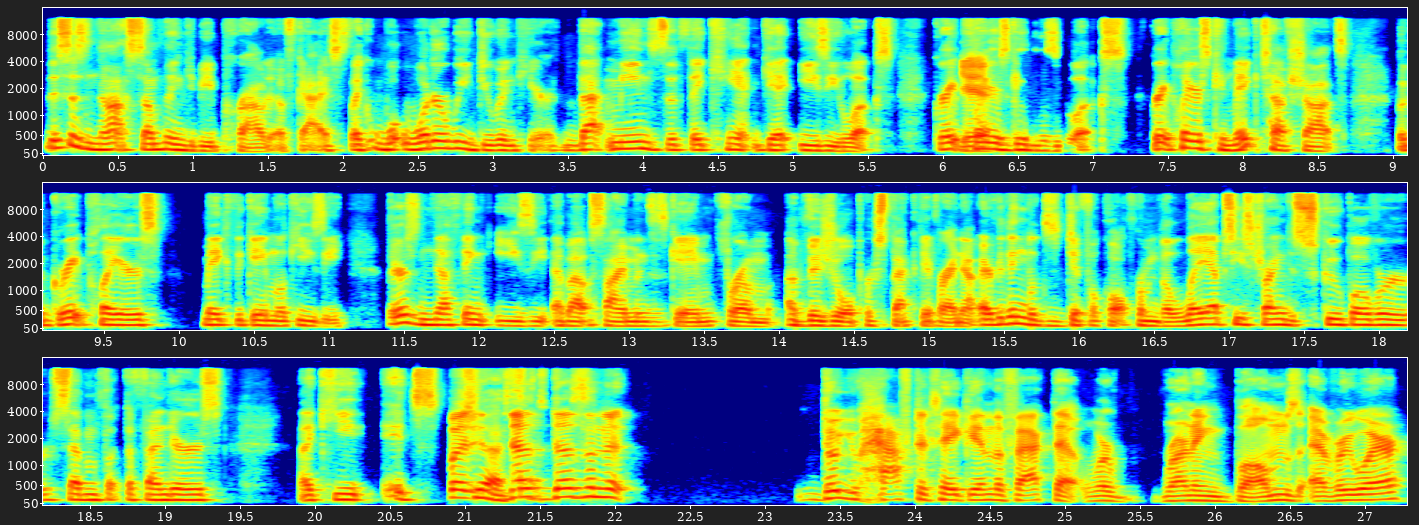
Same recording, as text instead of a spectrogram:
this is not something to be proud of, guys. Like, wh- what are we doing here? That means that they can't get easy looks. Great Yeah. players get easy looks. Great players can make tough shots, but great players make the game look easy. There's nothing easy about Simons' game from a visual perspective right now. Everything looks difficult from the layups he's trying to scoop over seven foot defenders. Like he, it's But just does doesn't it? Don't you have to take in the fact that we're running bums everywhere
